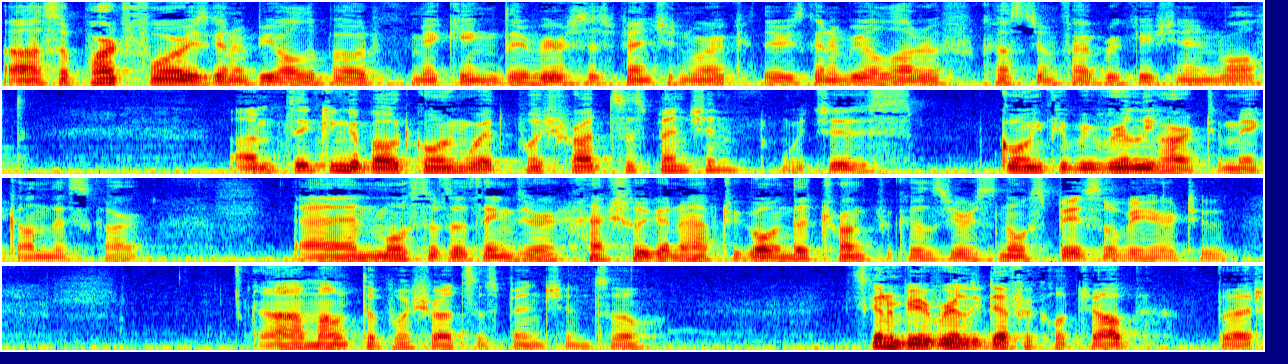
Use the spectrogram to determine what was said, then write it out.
Uh, so part 4 is going to be all about making the rear suspension work. There's going to be a lot of custom fabrication involved. I'm thinking about going with pushrod suspension, which is going to be really hard to make on this car and most of the things are actually gonna have to go in the trunk because there's no space over here to uh, mount the pushrod suspension. So it's gonna be a really difficult job but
